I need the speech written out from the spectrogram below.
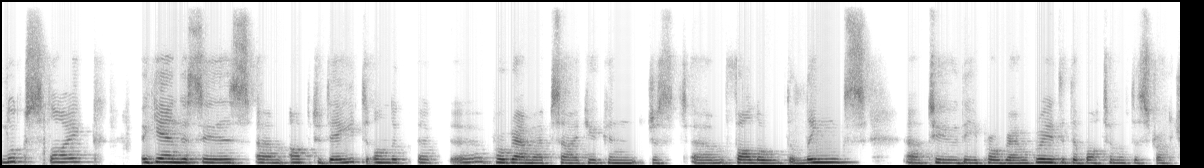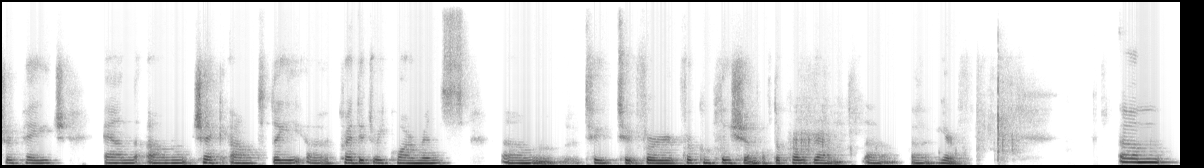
looks like. Again, this is um, up to date on the uh, program website. You can just um, follow the links uh, to the program grid at the bottom of the structure page and um, check out the uh, credit requirements um, to, to, for, for completion of the program uh, uh here. Um,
